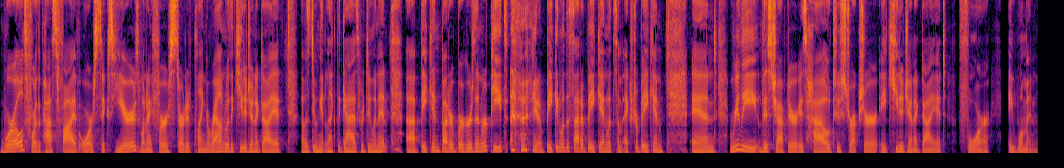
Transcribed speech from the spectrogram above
world for the past 5 or 6 years when I first started playing around with a ketogenic diet. I was doing it like the guys were doing it uh, bacon, butter, burgers, and repeat. you know, bacon with a side of bacon with some extra bacon. And really, this chapter is how to structure a ketogenic diet for a woman.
